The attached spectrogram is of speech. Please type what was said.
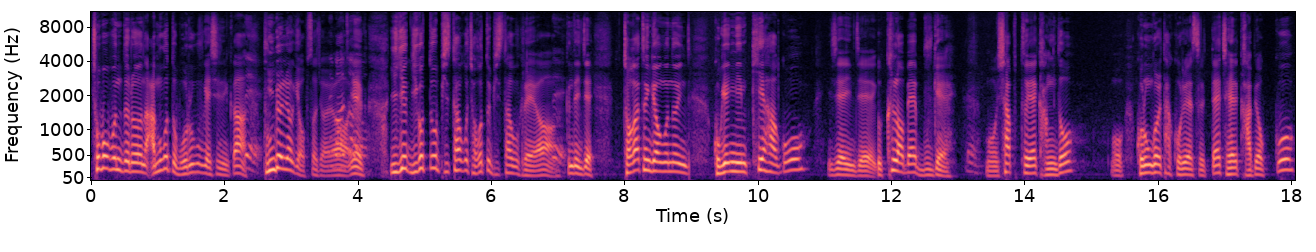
초보분들은 아무것도 모르고 계시니까 네. 분별력이 없어져요. 네, 맞아요. 예, 이게 이것도 비슷하고 저것도 비슷하고 그래요. 네. 근데 이제 저 같은 경우는 이제 고객님 키하고 이제 이제 그 클럽의 무게, 네. 뭐 샤프트의 강도, 뭐 그런 걸 다 고려했을 때 제일 가볍고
